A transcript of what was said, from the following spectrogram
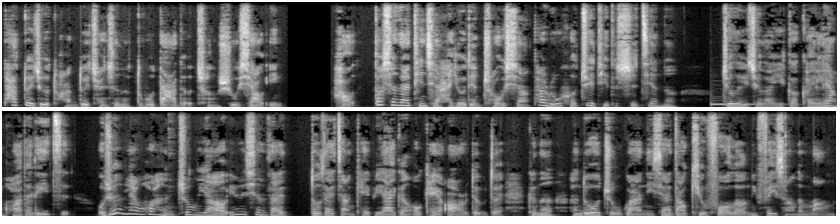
他对这个团队产生了多大的乘数效应。好，到现在听起来还有点抽象，他如何具体的实践呢？Julie 举了一个可以量化的例子，我觉得量化很重要，因为现在都在讲 KPI 跟 OKR，对不对？可能很多主管你现在到 Q4 了，你非常的忙，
